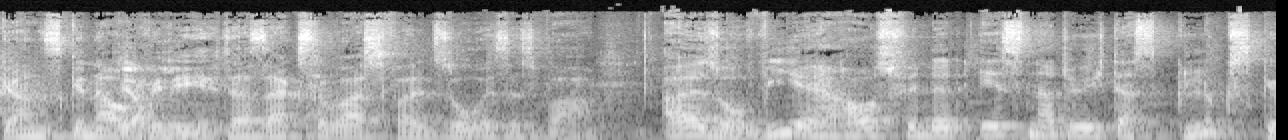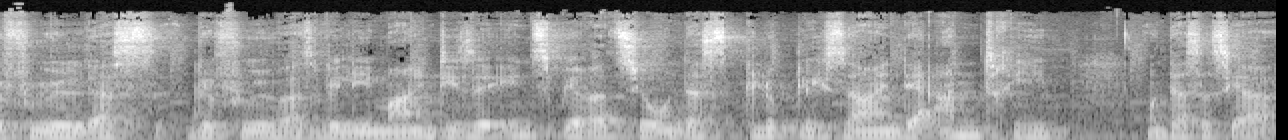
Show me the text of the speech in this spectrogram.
Ganz genau, ja. Willi, da sagst du was, weil so ist es wahr. Also, wie ihr herausfindet, ist natürlich das Glücksgefühl, das Gefühl, was Willi meint, diese Inspiration, das Glücklichsein, der Antrieb. Und das ist ja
